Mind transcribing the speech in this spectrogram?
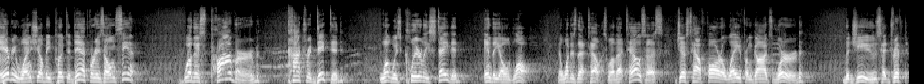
Everyone shall be put to death for his own sin. Well, this proverb contradicted what was clearly stated in the old law. Now, what does that tell us? Well, that tells us just how far away from God's word the Jews had drifted.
